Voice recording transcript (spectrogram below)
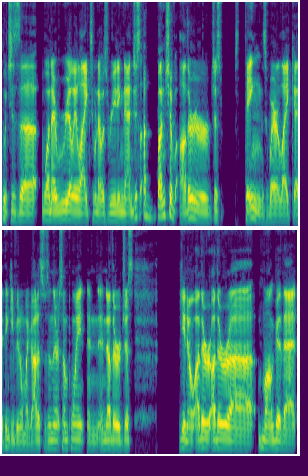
which is uh, one I really liked when I was reading that, and just a bunch of other just things where like I think even Oh My Goddess was in there at some point, and and other just you know other other uh manga that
